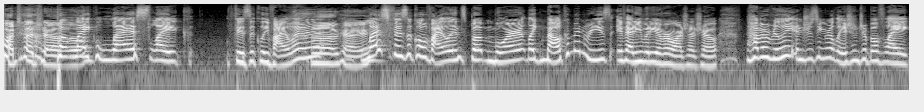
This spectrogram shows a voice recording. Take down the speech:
watched that show, but like less like physically violent. Oh, okay, Less physical violence, but more like Malcolm and Reese. If anybody ever watched that show, have a really interesting relationship of like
